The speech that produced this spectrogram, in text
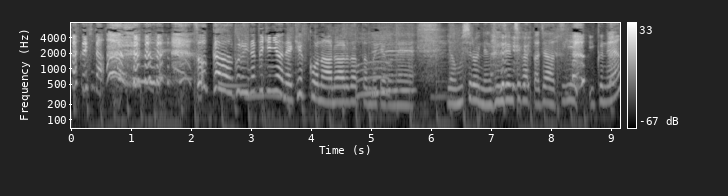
なってきた。そっか、これひな的にはね、結構なあるあるだったんだけどね。いや、面白いね。全然違った。じゃあ次、行くね。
